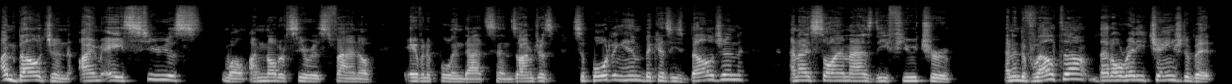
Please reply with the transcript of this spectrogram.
I'm Belgian. I'm a serious, well, I'm not a serious fan of Evenepoel in that sense. I'm just supporting him because he's Belgian and I saw him as the future. And in the Vuelta, that already changed a bit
